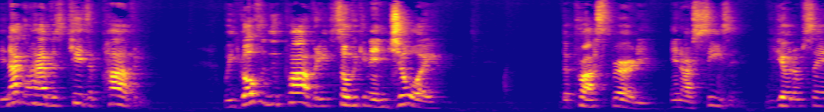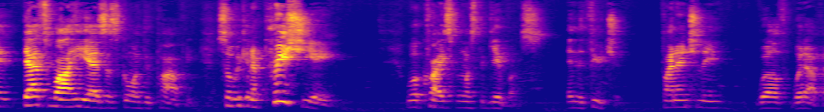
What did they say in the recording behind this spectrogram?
He's not going to have his kids in poverty. We go through poverty so we can enjoy the prosperity in our season. You get what I'm saying? That's why he has us going through poverty. So we can appreciate what Christ wants to give us in the future. Financially, wealth, whatever.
